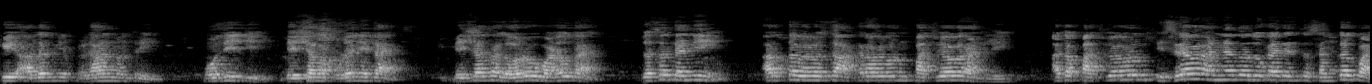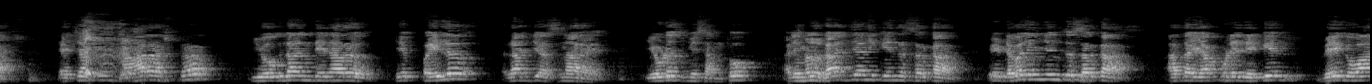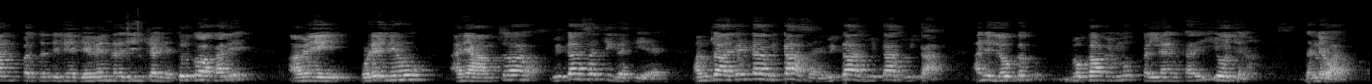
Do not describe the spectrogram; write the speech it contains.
की आदरणीय प्रधानमंत्री मोदीजी देशाला पुढे नेत आहेत देशाचा गौरव वाढवत आहेत. जसं त्यांनी अर्थव्यवस्था अकराव्यावरून पाचव्यावर आणली आता पाचव्यावरून तिसऱ्यावर आणण्याचा जो काय त्यांचा संकल्प आहे त्याच्यातून महाराष्ट्र योगदान देणार हे पहिलं राज्य असणार आहे एवढंच मी सांगतो. आणि म्हणून राज्य आणि केंद्र सरकार हे डबल इंजिनचं सरकार आता यापुढे देखील वेगवान पद्धतीने देवेंद्रजींच्या नेतृत्वाखाली आम्ही पुढे नेऊ. आणि आमचा विकासाची गती आहे. आमचा अजेंडा विकास आहे. विकास विकास विकास. आणि लोक लोकाभिमुख कल्याणकारी योजना. 哪里玩？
